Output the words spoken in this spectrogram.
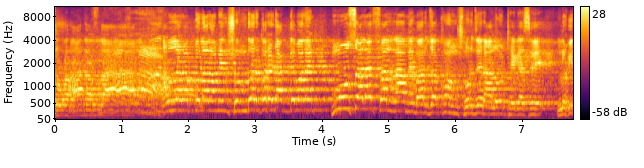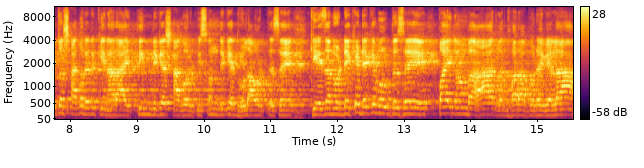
সুবহানাল্লাহ। আল্লাহ আল্লাহ রাব্বুল আলামিন সুন্দর করে ডাকতে বলেন সালাম এবার যখন সূর্যের আলো উঠে গেছে, লোহিত সাগরের কিনারায় তিন দিকে সাগর, পিছন দিকে ধুলা উঠতেছে। কে যেন ডেকে ডেকে বলতেছে, পাইগাম্বার, ধরা পড়ে গেলাম।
